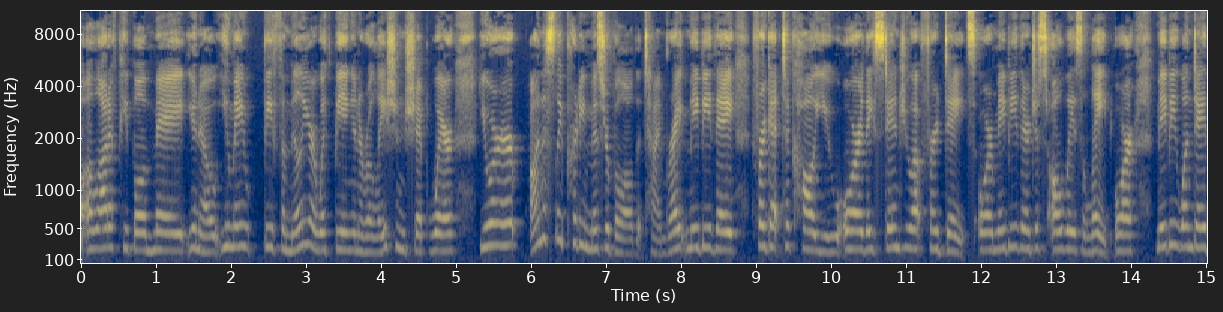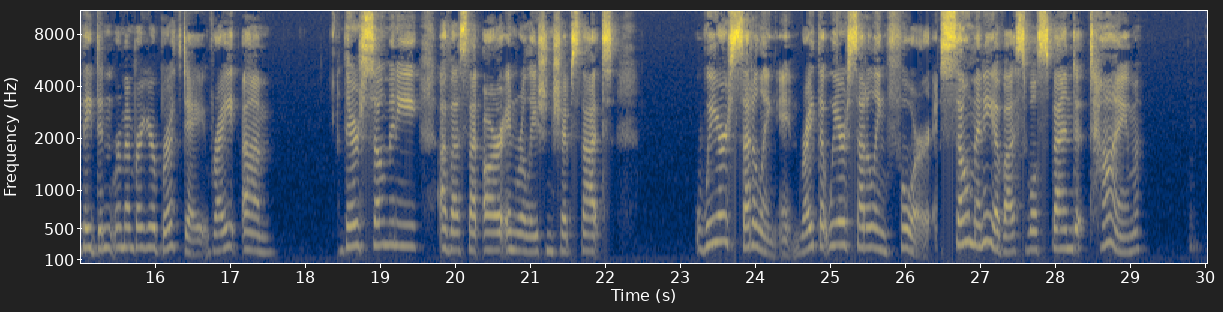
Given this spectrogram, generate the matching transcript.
a lot of people may, you know, you may be familiar with being in a relationship where you're honestly pretty miserable all the time, right? Maybe they forget to call you or they stand you up for dates or maybe they're just always late or maybe one day they didn't remember your birthday, right? Um, there's so many of us that are in relationships that we are settling in, right? That we are settling for. So many of us will spend time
